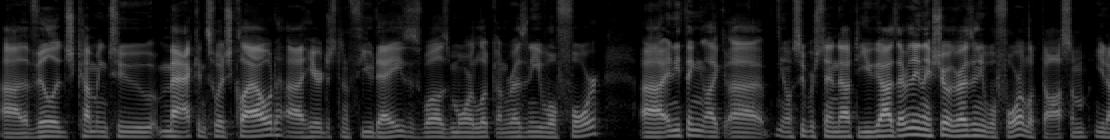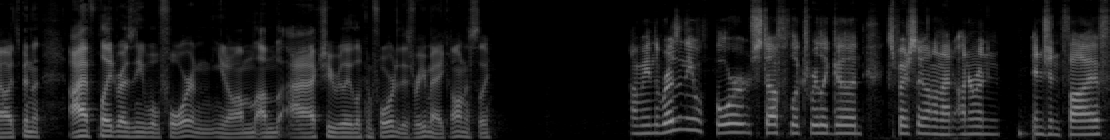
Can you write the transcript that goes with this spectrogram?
Uh, the Village coming to Mac and Switch Cloud uh, here just in a few days, as well as more look on Resident Evil 4. Uh, anything like uh, you know super stand out to you guys? Everything they showed with Resident Evil 4 looked awesome. You know, it's been a, I have played Resident Evil 4, and you know I'm I'm actually really looking forward to this remake. Honestly, I mean, the Resident Evil 4 stuff looked really good, especially on that Unreal Engine 5.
